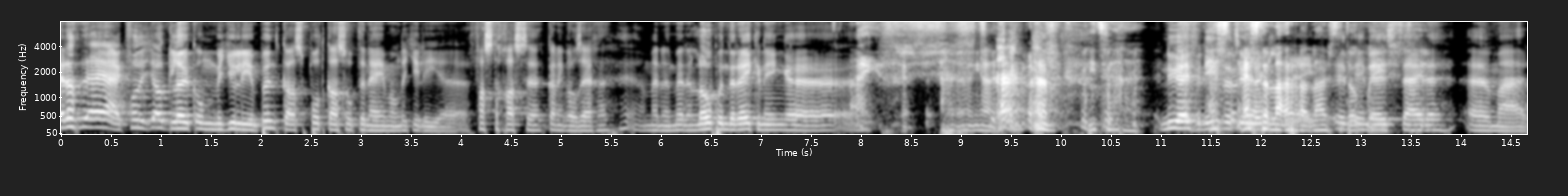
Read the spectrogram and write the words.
En dat, ja, ik vond het ook leuk om met jullie een puntkast, podcast op te nemen, omdat jullie eh, vaste gasten, kan ik wel zeggen, met een, met een lopende rekening. eh, ja. Niet zeggen. nu even niet Esther- natuurlijk. Esther la- luistert in, ook in mee. deze tijden. eh, maar,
